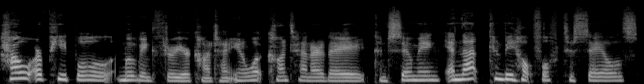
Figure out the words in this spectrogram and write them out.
how are people moving through your content? You know, what content are they consuming? And that can be helpful to sales.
